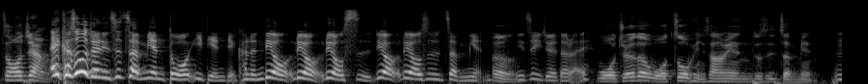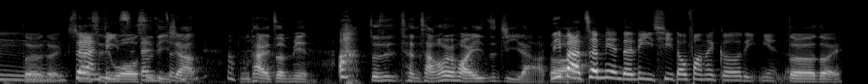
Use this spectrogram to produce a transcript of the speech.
怎么讲？哎、欸，可是我觉得你是正面多一点点，可能六六六四六六是正面。嗯，你自己觉得嘞？我觉得我作品上面就是正面。嗯，对对对。虽然是我私底下 不太正面啊，就是很常会怀疑自己啦。你把正面的力气都放在歌里面了。对对对，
